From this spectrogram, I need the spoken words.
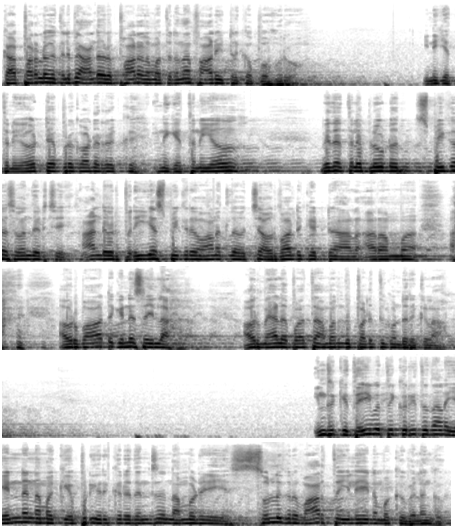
க- பரலோகத்தில் போய் ஆண்டவர் பாடலை மாத்திரம்தான் பாடிட்டு இருக்க போகிறோம். இன்றைக்கி எத்தனையோ டேப் ரெக்கார்டர் இருக்குது இன்றைக்கி எத்தனையோ விதத்தில் ப்ளூடூத் ஸ்பீக்கர்ஸ் வந்துடுச்சு. ஆண்டவர் பெரிய ஸ்பீக்கரை வானத்தில் வச்சு அவர் பாட்டு கேட்டு ஆரம்ப அவர் பாட்டுக்கு என்ன செய்யலாம்? அவர் மேலே பார்த்து அமர்ந்து படுத்து கொண்டு இருக்கலாம் இன்றைக்கு தெய்வத்தை குறித்ததான என்ன நமக்கு எப்படி இருக்கிறது என்று நம்முடைய சொல்லுகிற வார்த்தையிலே நமக்கு விளங்கும்.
